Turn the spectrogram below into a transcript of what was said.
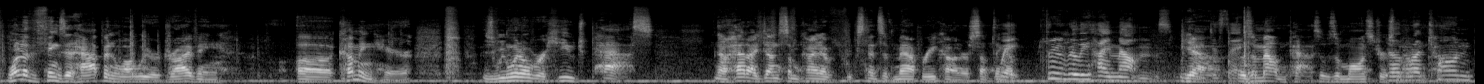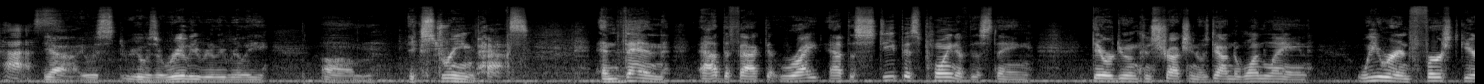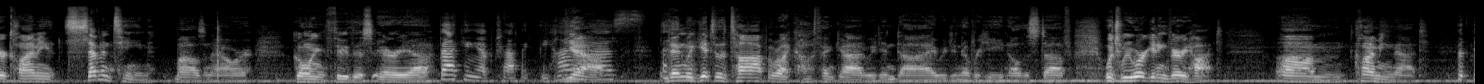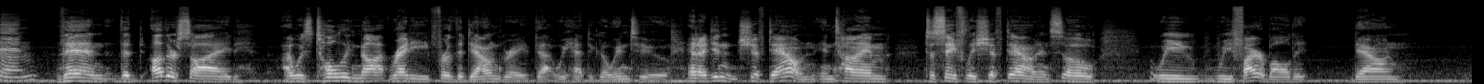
One of the things that happened while we were driving uh, coming here is we went over a huge pass. Now, had I done some kind of extensive map recon or something, Wait, through really high mountains. we yeah, to say. it was a mountain pass. It was a monstrous the. Raton Pass. Yeah, it was it was a really really really um, extreme pass, and then add the fact that right at the steepest point of this thing, they were doing construction. It was down to one lane. We were in first gear climbing at 17 miles an hour, going through this area. Backing up traffic behind Yeah. us. then we get to the top and we're like, oh, thank God we didn't die, we didn't overheat, and all this stuff, which we were getting very hot um, climbing that. But then, Then the other side, I was totally not ready for the downgrade that we had to go into. And I didn't shift down in time to safely shift down. And so we we fireballed it down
